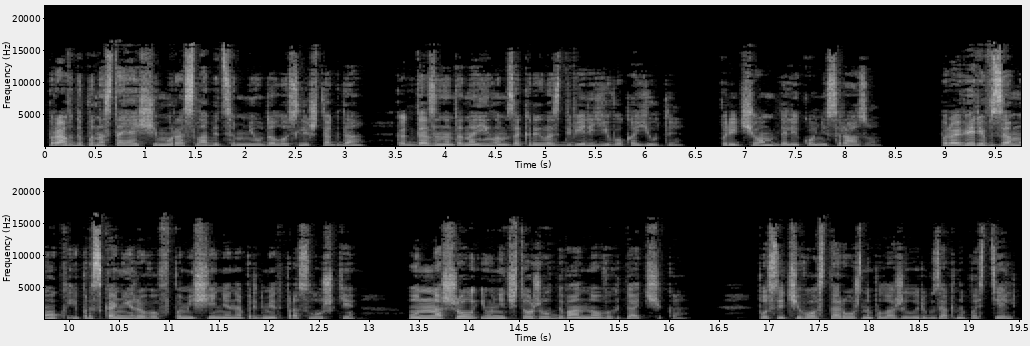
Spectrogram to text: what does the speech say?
Правда, по-настоящему расслабиться мне удалось лишь тогда, когда за Натанаилом закрылась дверь его каюты, причем далеко не сразу. Проверив замок и просканировав помещение на предмет прослушки, он нашел и уничтожил два новых датчика после чего осторожно положил рюкзак на постель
